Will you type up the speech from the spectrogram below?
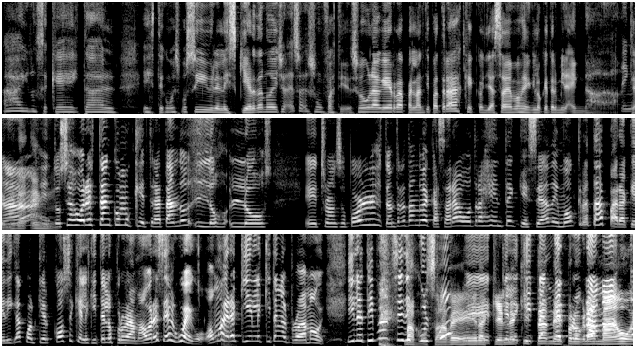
ay, no sé qué y tal, este, ¿cómo es posible? La izquierda no ha dicho, eso es un fastidio, eso es una guerra para adelante y para atrás que ya sabemos en lo que termina, en nada. En nada. Entonces ahora están como que tratando los... los eh, Trump supporters están tratando de casar a otra gente que sea demócrata para que diga cualquier cosa y que le quiten los programas. Ahora ese es el juego. Vamos a ver a quién le quitan el programa hoy. Y la tipa se disculpó. Vamos a ver a quién le quitan, el programa, hoy.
